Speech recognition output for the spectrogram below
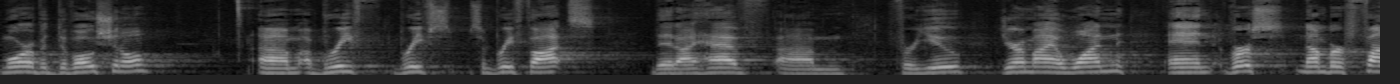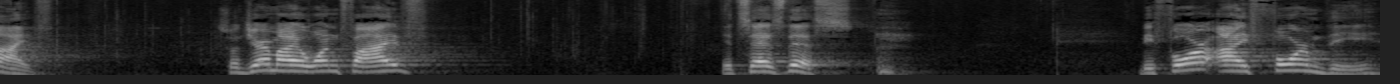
more of a devotional, um, a brief, brief, some brief thoughts that I have um, for you. Jeremiah 1 and verse number 5. So in Jeremiah 1 5, it says this Before I formed thee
